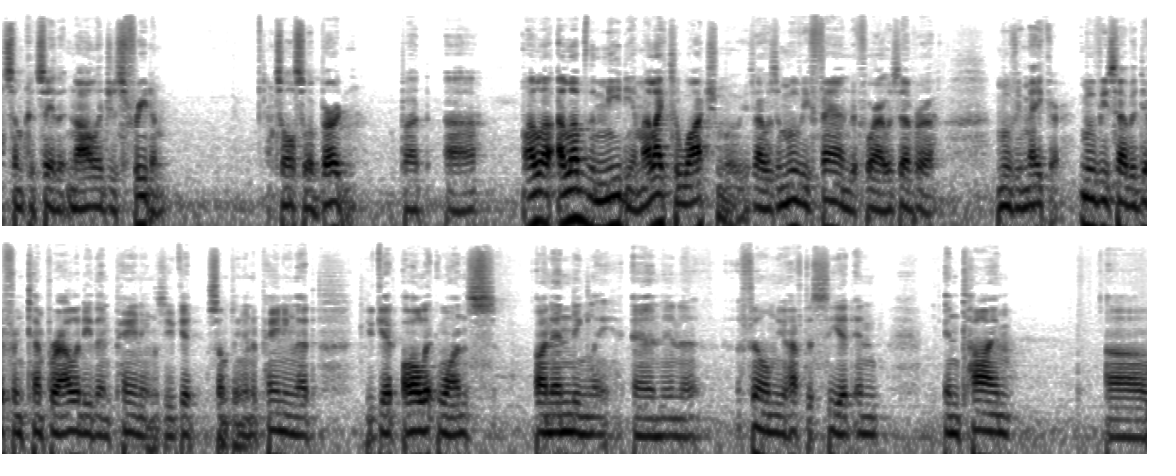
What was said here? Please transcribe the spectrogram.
some could say that knowledge is freedom. It's also a burden. But uh, I, lo- I love the medium. I like to watch movies. I was a movie fan before I was ever a movie maker. Movies have a different temporality than paintings. You get something in a painting that you get all at once, unendingly, and in a film, you have to see it in in time uh,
